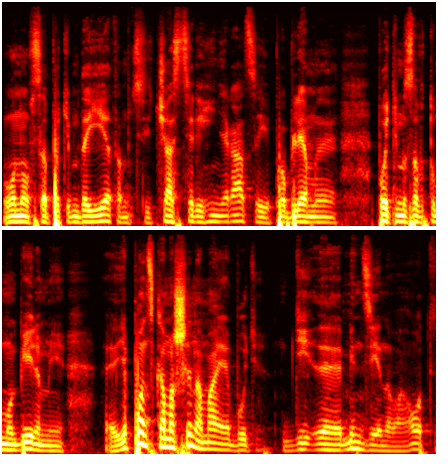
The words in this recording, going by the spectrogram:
воно все потім дає там ці часті регенерації, проблеми потім з автомобілями. Е, Японська машина має бути бензинова. От,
